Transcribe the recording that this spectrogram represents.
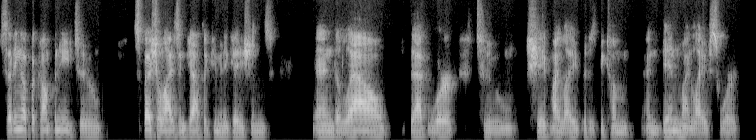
setting up a company to specialize in Catholic communications and allow that work to shape my life. It has become and been my life's work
